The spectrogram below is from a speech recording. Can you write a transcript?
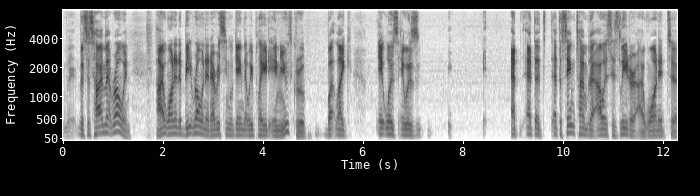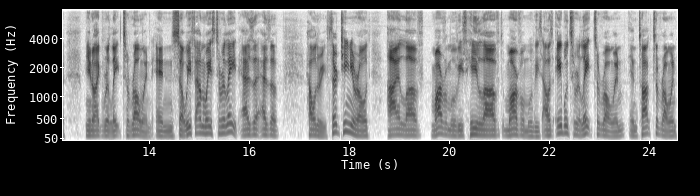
this is how I met Rowan. I wanted to beat Rowan at every single game that we played in youth group, but like it was it was at at the at the same time that I was his leader, I wanted to, you know, like relate to Rowan, and so we found ways to relate as a as a how old are you? Thirteen year old. I love Marvel movies. He loved Marvel movies. I was able to relate to Rowan and talk to Rowan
